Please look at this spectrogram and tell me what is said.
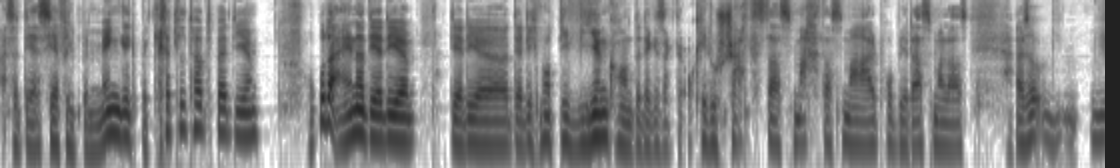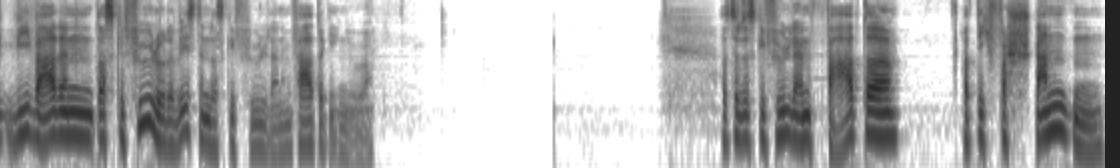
also der sehr viel bemängelt, bekrittelt hat bei dir, oder einer, der dir, der dir, der dich motivieren konnte, der gesagt hat, okay, du schaffst das, mach das mal, probier das mal aus. Also wie war denn das Gefühl oder wie ist denn das Gefühl deinem Vater gegenüber? Hast du das Gefühl, dein Vater hat dich verstanden?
